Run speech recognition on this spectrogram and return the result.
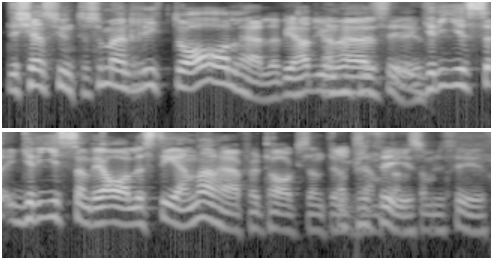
Det känns ju inte som en ritual heller. Vi hade ju ja, den här gris, grisen vid Ale stenar här för ett tag sedan till ja, exempel. Precis, som, precis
